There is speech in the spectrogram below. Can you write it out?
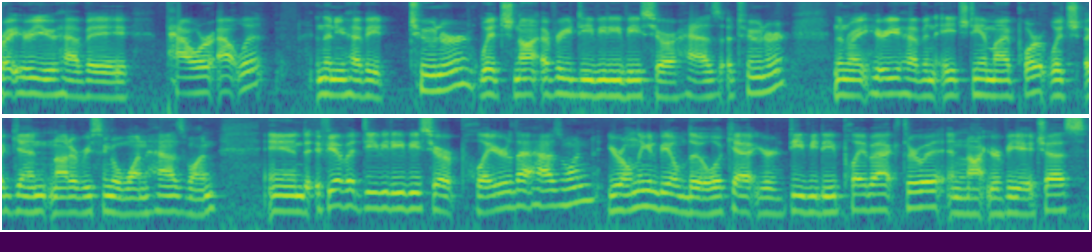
Right here you have a power outlet, and then you have a tuner, which not every DVD VCR has a tuner. And then right here you have an HDMI port, which again, not every single one has one. And if you have a DVD VCR player that has one, you're only going to be able to look at your DVD playback through it and not your VHS.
